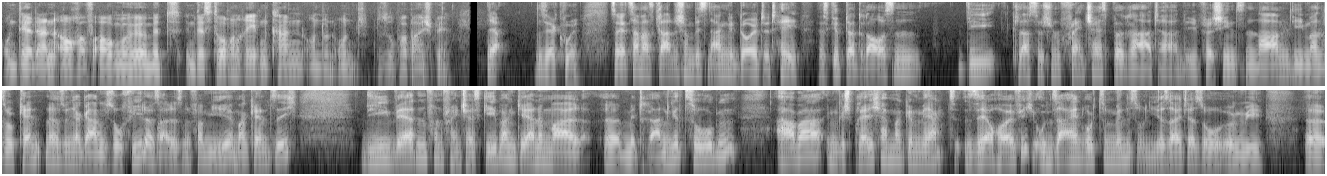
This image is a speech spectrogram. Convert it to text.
und der dann auch auf Augenhöhe mit Investoren reden kann und und und. Super Beispiel. Ja, sehr cool. So, jetzt haben wir es gerade schon ein bisschen angedeutet. Hey, es gibt da draußen die klassischen Franchise-Berater, die verschiedensten Namen, die man so kennt, ne, sind ja gar nicht so viele, ist alles eine Familie, man kennt sich die werden von Franchisegebern gerne mal äh, mit rangezogen. Aber im Gespräch haben wir gemerkt, sehr häufig, unser Eindruck zumindest, und ihr seid ja so irgendwie äh,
